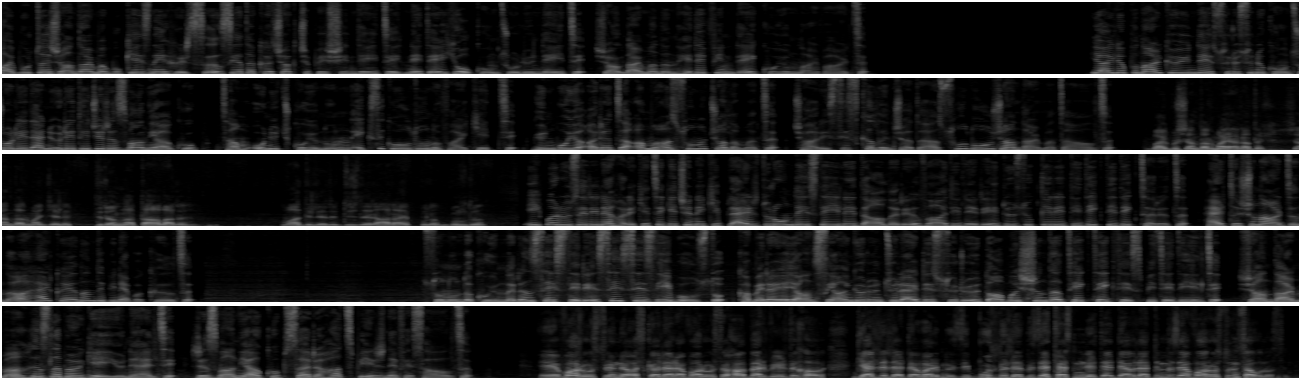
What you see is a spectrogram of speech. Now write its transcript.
Bayburt'ta jandarma bu kez ne hırsız ya da kaçakçı peşindeydi ne de yol kontrolündeydi. Jandarmanın hedefinde koyunlar vardı. Yaylapınar köyünde sürüsünü kontrol eden üretici Rızvan Yakup, tam 13 koyunun eksik olduğunu fark etti. Gün boyu aradı ama sonuç alamadı. Çaresiz kalınca da soluğu jandarmada aldı. Bayburt jandarmayı aradık. Jandarma gelip dronla dağları, vadileri, düzleri arayıp bul- buldu. İhbar üzerine harekete geçen ekipler drone desteğiyle dağları, vadileri, düzlükleri didik didik taradı. Her taşın ardına, her kayanın dibine bakıldı. Sonunda koyunların sesleri sessizliği bozdu. Kameraya yansıyan görüntülerde sürü dağ başında tek tek tespit edildi. Jandarma hızla bölgeye yöneldi. Rızvan Yakupsa rahat bir nefes aldı. E, var olsun askerlere var olsun haber verdik. Ha- Geldiler devamımızı buldular bize teslim etti. Devletimize var olsun sağ olasın.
